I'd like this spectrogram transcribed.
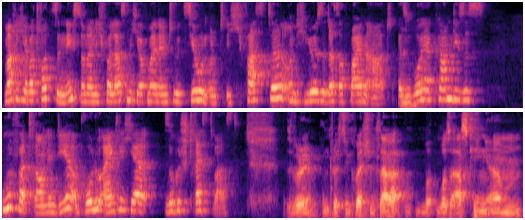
mache ich aber trotzdem nicht, sondern ich verlasse mich auf meine Intuition und ich faste und ich löse das auf meine Art. Also Mhm. woher kam dieses Urvertrauen in dir, obwohl du eigentlich ja so gestresst warst? It's a very interesting question. Clara was asking, um,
